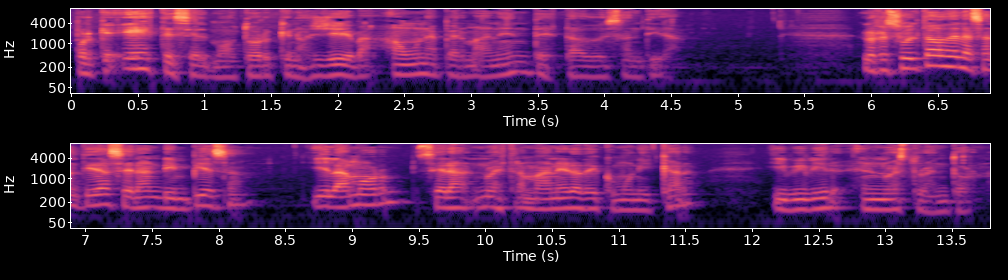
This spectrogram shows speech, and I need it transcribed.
porque este es el motor que nos lleva a un permanente estado de santidad. Los resultados de la santidad serán limpieza y el amor será nuestra manera de comunicar y vivir en nuestro entorno.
